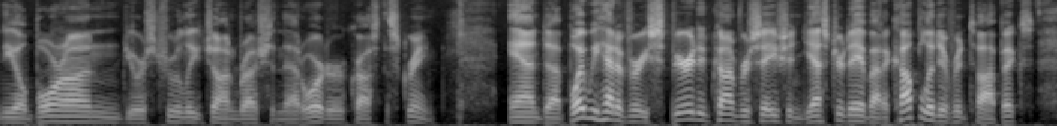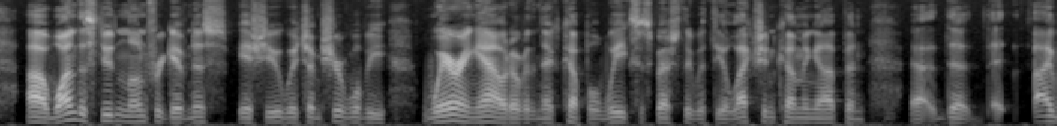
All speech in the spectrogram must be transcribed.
Neil Boron, yours truly, John Rush, in that order across the screen. And uh, boy, we had a very spirited conversation yesterday about a couple of different topics. Uh, one, the student loan forgiveness issue, which I'm sure will be wearing out over the next couple of weeks, especially with the election coming up. And uh, the I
